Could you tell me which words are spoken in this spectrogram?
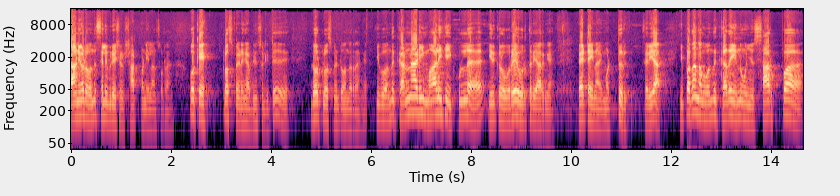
ராணியோட வந்து செலிப்ரேஷன் ஸ்டார்ட் பண்ணிடலான்னு சொல்கிறாங்க ஓகே க்ளோஸ் பண்ணிடுங்க அப்படின்னு சொல்லிட்டு டோர் க்ளோஸ் பண்ணிட்டு வந்துடுறாங்க. இப்போ வந்து கண்ணாடி மாளிகைக்குள்ளே இருக்கிற ஒரே ஒருத்தர் யாருங்க? வேட்டை நாய் மட்டும் இருக்குது சரியா? இப்போ தான் நம்ம வந்து கதை இன்னும் கொஞ்சம் ஷார்ப்பாக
